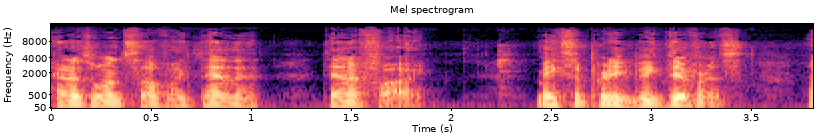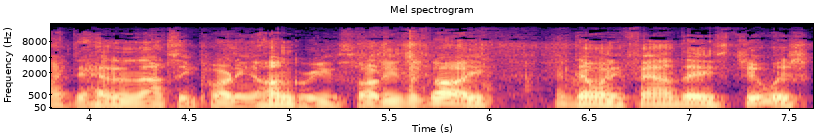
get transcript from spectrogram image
How does one self identify? Makes a pretty big difference. Like the head of the Nazi party in Hungary, you thought he's a goy, and then when he found that he's Jewish,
